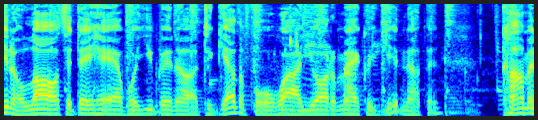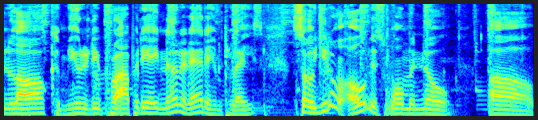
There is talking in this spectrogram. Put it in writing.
you know, laws that they have where you've been uh, together for a while, you automatically get nothing. Common law, community property, ain't none of that in place. So you don't owe this woman no uh,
